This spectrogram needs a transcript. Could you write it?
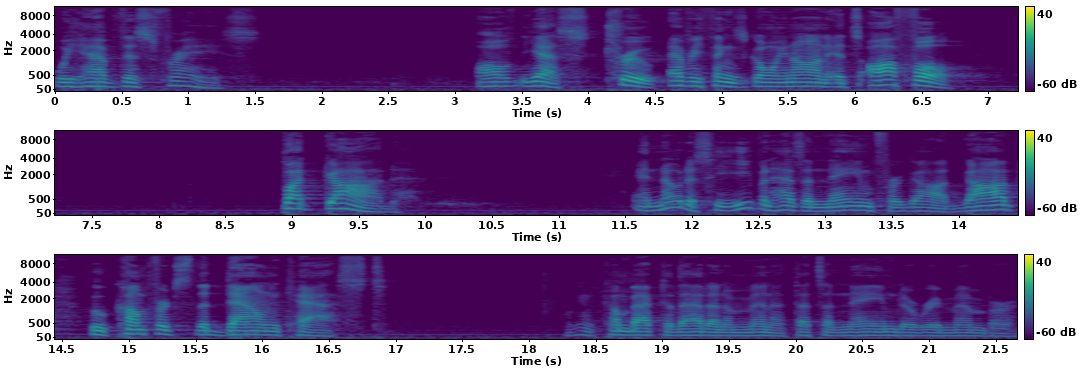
we have this phrase all, yes, true, everything's going on. It's awful. But God. And notice he even has a name for God God who comforts the downcast. We're going to come back to that in a minute. That's a name to remember.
